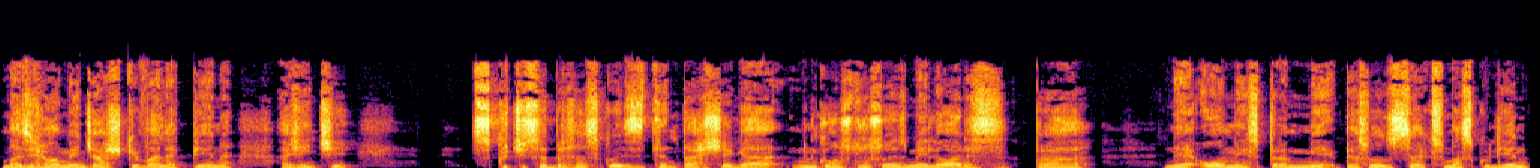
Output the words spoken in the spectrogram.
mas eu realmente acho que vale a pena a gente discutir sobre essas coisas e tentar chegar em construções melhores para né, homens, para pessoas do sexo masculino.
